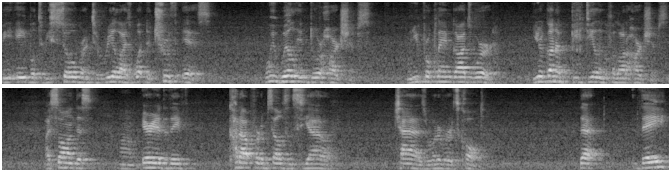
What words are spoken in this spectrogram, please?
be able to be sober and to realize what the truth is. We will endure hardships. When you proclaim God's word, you're going to be dealing with a lot of hardships. I saw in this um, area that they've cut out for themselves in Seattle, CHAZ or whatever it's called, that they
